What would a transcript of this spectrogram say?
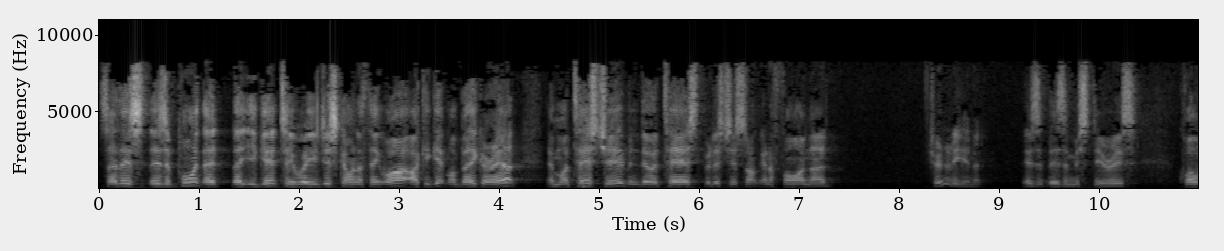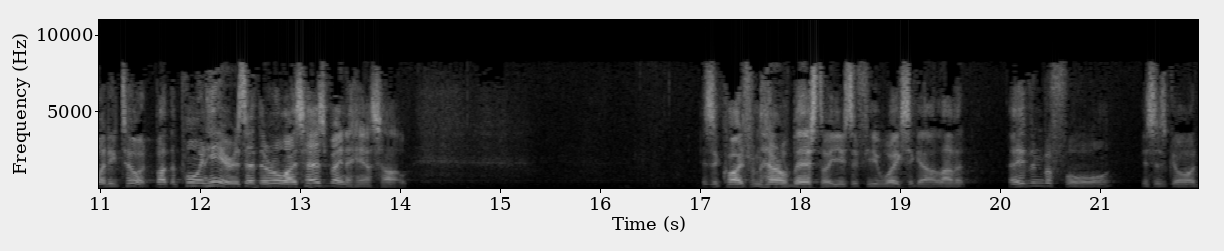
So there's, there's a point that, that you get to where you just kind of think, well, I could get my beaker out and my test tube and do a test, but it's just not going to find the Trinity in it. There's a, there's a mysterious quality to it. But the point here is that there always has been a household. This is a quote from Harold Best. I used a few weeks ago. I love it. Even before, this is God,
